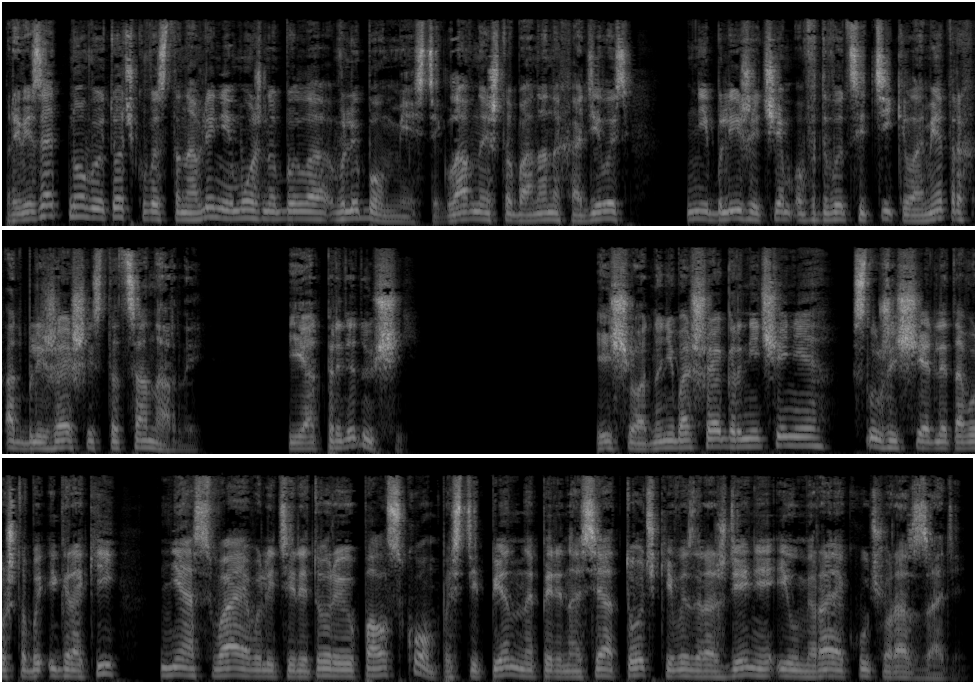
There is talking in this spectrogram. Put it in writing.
Привязать новую точку восстановления можно было в любом месте, главное, чтобы она находилась не ближе, чем в 20 километрах от ближайшей стационарной и от предыдущей. Еще одно небольшое ограничение, служащее для того, чтобы игроки не осваивали территорию ползком, постепенно перенося точки возрождения и умирая кучу раз за день.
